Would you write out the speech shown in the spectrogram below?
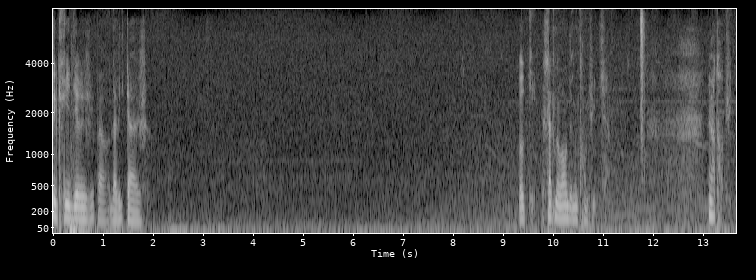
Écrit et dirigé par David Cage. Ok, 5 novembre 2038. 9h38.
